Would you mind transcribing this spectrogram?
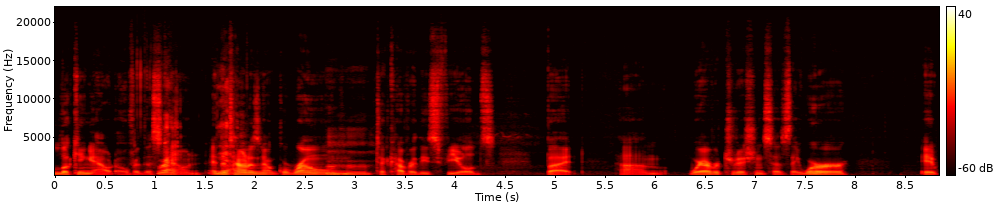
looking out over this Right. town and Yeah. the town has now grown Mhm. to cover these fields but um, wherever tradition says they were it,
